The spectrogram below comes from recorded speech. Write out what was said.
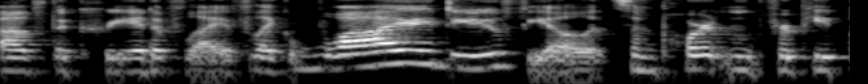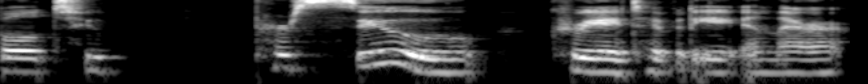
of the creative life like why do you feel it's important for people to pursue creativity in their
